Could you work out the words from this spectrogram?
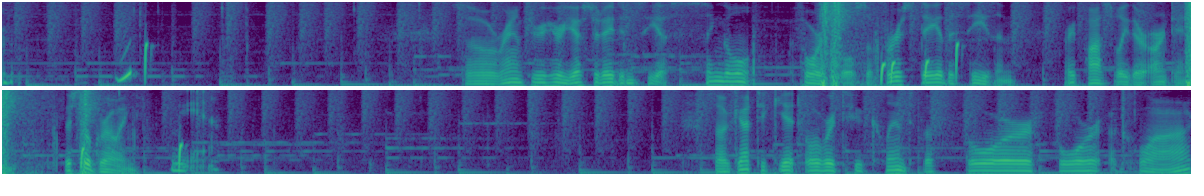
so ran through here yesterday, didn't see a single forageable. So first day of the season, very possibly there aren't any. They're still growing. Yeah. So I've got to get over to Clint before four o'clock.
